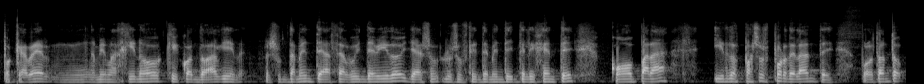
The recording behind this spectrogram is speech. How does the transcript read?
porque, a ver, mm, me imagino que cuando alguien presuntamente hace algo indebido, ya es lo suficientemente inteligente como para ir dos pasos por delante. Por lo tanto,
